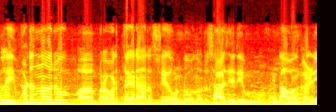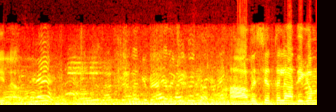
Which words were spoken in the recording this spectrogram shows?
അല്ല ഇവിടുന്ന് ഒരു പ്രവർത്തകരെ അറസ്റ്റ് ചെയ്ത് കൊണ്ടുപോകുന്ന ഒരു സാഹചര്യം ഉണ്ടാവാൻ കഴിയില്ല. ആവശ്യത്തിലധികം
